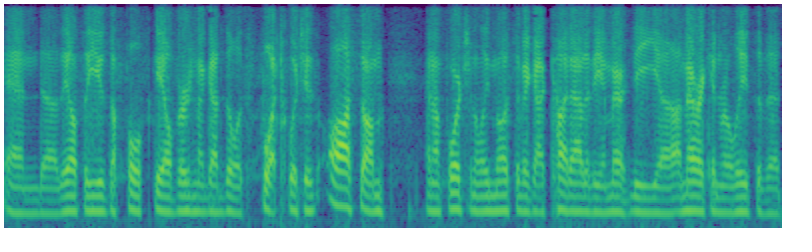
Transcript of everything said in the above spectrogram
and uh, they also used a full-scale version of Godzilla's foot, which is awesome. And unfortunately, most of it got cut out of the Amer- the uh, American release of it.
